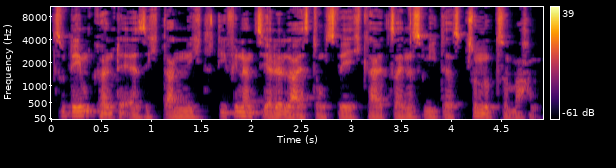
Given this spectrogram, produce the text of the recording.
Zudem könnte er sich dann nicht die finanzielle Leistungsfähigkeit seines Mieters zunutze machen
